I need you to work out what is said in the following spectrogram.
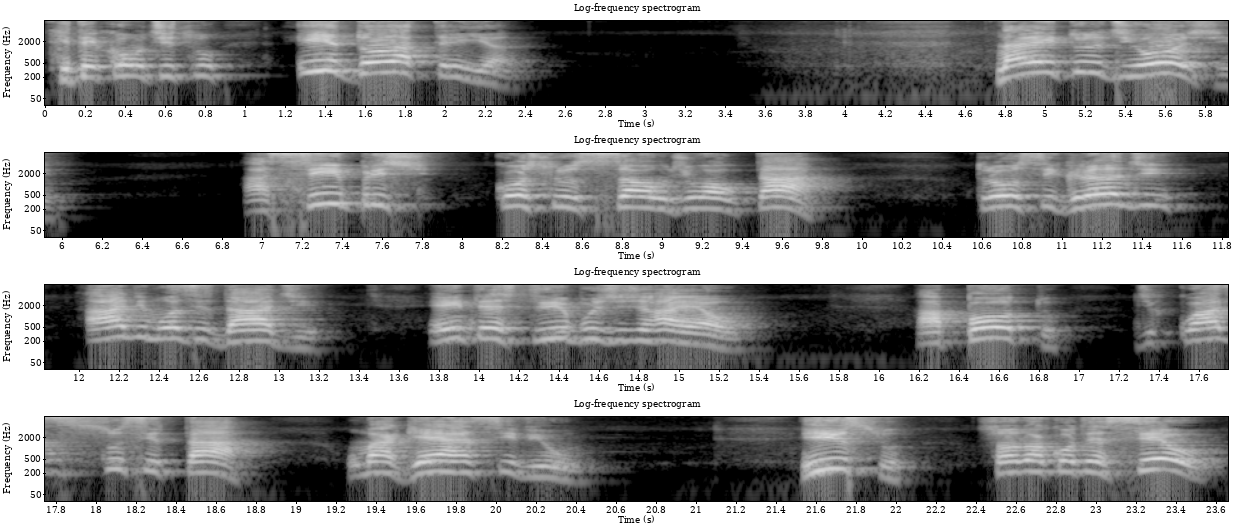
que tem como título Idolatria. Na leitura de hoje, a simples construção de um altar trouxe grande animosidade entre as tribos de Israel, a ponto de quase suscitar uma guerra civil. Isso só não aconteceu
